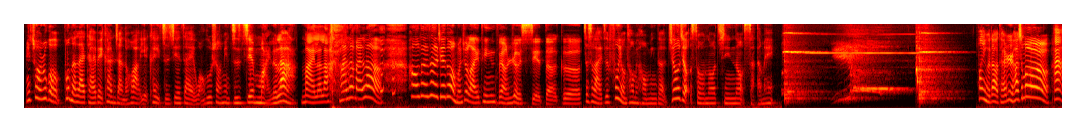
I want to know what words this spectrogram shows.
没错，如果不能来台北看展的话，也可以直接在网络上面直接买了啦，买了啦，买了买了。好的，这个阶段我们就来听非常热血的歌，这是来自富永透明红明的《JoJo Sono Chino Sadame》。欢迎回到台日哈什么哈。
